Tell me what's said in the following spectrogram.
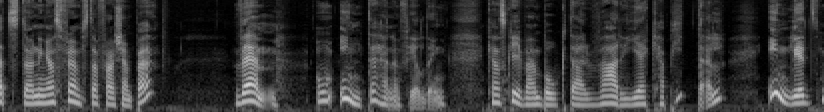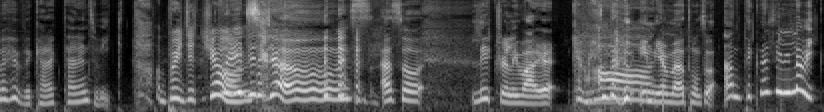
Ätstörningars främsta förkämpe. Vem, om inte Helen Fielding, kan skriva en bok där varje kapitel inleds med huvudkaraktärens vikt? Bridget Jones! Bridget Jones! alltså literally varje kapitel Ah. inger med att hon så antecknar sin lilla vikt.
